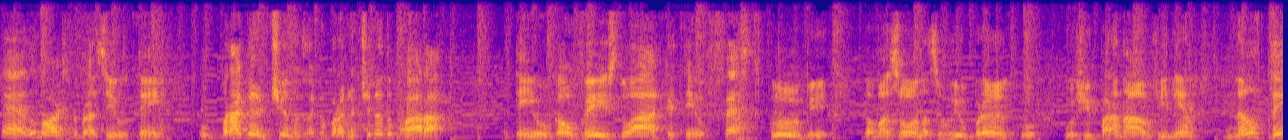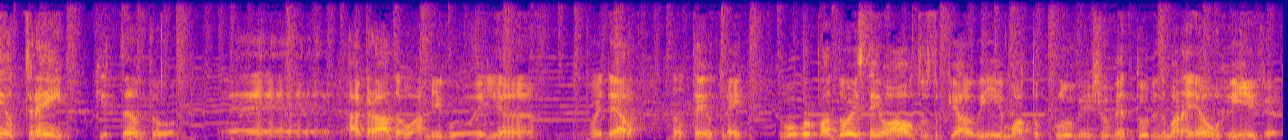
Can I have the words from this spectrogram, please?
é do norte do Brasil. Tem o Bragantino, sabe que o Bragantino é do Pará. Tem o Galvez do Acre, tem o Fast Club do Amazonas, o Rio Branco, o Ji-Paraná, o Vilhena. Não tem o trem que tanto é, agrada ao amigo Elian Voidela. Não tem o trem. O grupo A2 tem o Altos do Piauí, Motoclube, Juventude do Maranhão, River,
